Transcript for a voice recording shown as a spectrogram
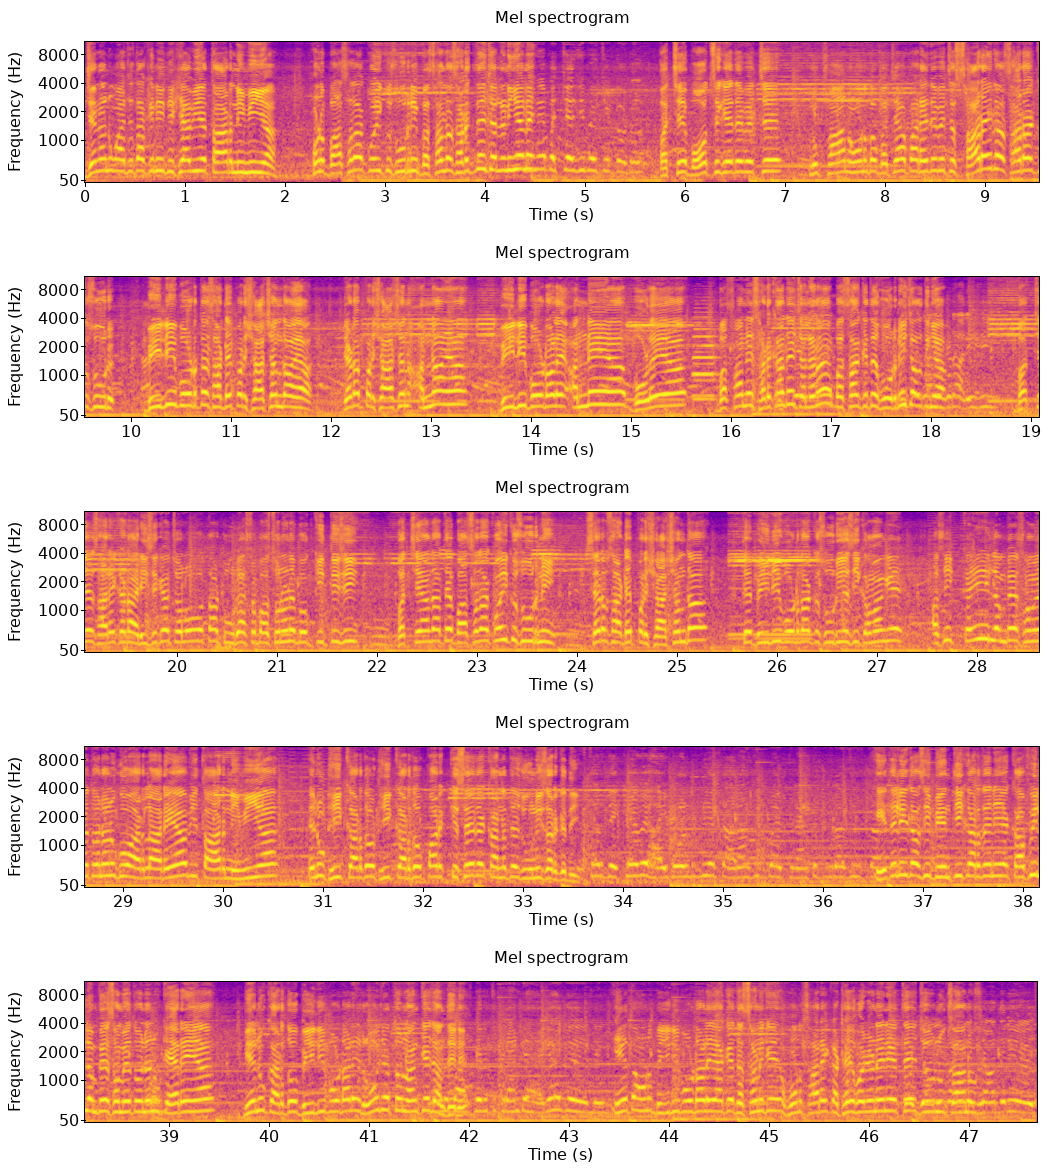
ਜਿਨ੍ਹਾਂ ਨੂੰ ਅੱਜ ਤੱਕ ਨਹੀਂ ਦਿਖਿਆ ਵੀ ਇਹ ਤਾਰ ਨੀਵੀਂ ਆ। ਹੁਣ ਬੱਸ ਦਾ ਕੋਈ ਕਸੂਰ ਨਹੀਂ ਬੱਸਾਂ ਤਾਂ ਸੜਕ ਤੇ ਚੱਲਣੀਆਂ ਨੇ। ਬੱਚੇ ਸੀ ਵਿੱਚ ਟੋਟਲ ਬੱਚੇ ਬਹੁਤ ਸੀਗੇ ਇਹਦੇ ਵਿੱਚ ਨੁਕਸਾਨ ਹੋਣ ਤੋਂ ਬਚਿਆ ਪਰ ਇਹਦੇ ਵਿੱਚ ਸਾਰੇ ਦਾ ਸਾਰਾ ਕਸੂਰ ਬਿਜਲੀ ਬੋਰਡ ਤੇ ਸਾਡੇ ਪ੍ਰਸ਼ਾਸਨ ਦਾ ਆ। ਜਿਹੜਾ ਪ੍ਰਸ਼ਾਸਨ ਅੰਨਾ ਆ ਬਿਜਲੀ ਬੋਰਡ ਵਾਲੇ ਅੰਨੇ ਆ ਬੋਲੇ ਆ ਬੱਸਾਂ ਨੇ ਸੜਕਾਂ ਤੇ ਚੱਲਣਾ ਬੱਸਾਂ ਕਿਤੇ ਹੋਰ ਨਹੀਂ ਚੱਲਦੀਆਂ। ਬੱਚੇ ਸਾਰੇ ਖਿਡਾਰੀ ਸੀਗੇ ਚਲੋ ਉਹ ਤਾਂ ਟੂਰਿਸਟ ਬੱਸ ਉਹਨਾਂ ਨੇ ਬੁੱਕ ਕੀਤੀ ਸੀ। ਬੱਚਿਆਂ ਦਾ ਤੇ ਬੱਸ ਦਾ ਕੋਈ ਕਸੂਰ ਨਹੀਂ। ਸਿਰਫ ਸਾਡੇ ਪ੍ਰਸ਼ਾਸਨ ਦਾ ਤੇ ਬਿਜਲੀ ਬੋਰਡ ਦਾ ਕਸੂਰ ਅਸੀਂ ਕਵਾਂਗੇ। ਅਸੀਂ ਕਈ ਲੰਬੇ ਸਮੇਂ ਤੋਂ ਇਹਨਾਂ ਨੂੰ ਗੁਹਾਰ ਲਾ ਰਹੇ ਆ ਵੀ ਤਾਰ ਨੀਵੀਂ ਆ ਇਹਨੂੰ ਠੀਕ ਕਰ ਦਿਓ ਠੀਕ ਕਰ ਦਿਓ ਪਰ ਕਿਸੇ ਦੇ ਕੰਨ ਤੇ ਜੂ ਨਹੀਂ ਸਰਕਦੀ। ਸਰ ਦੇਖਿਆ ਵੀ ਹਾਈ ਵੋਲਟ ਦੀਆਂ ਤਾਰਾਂ ਸੀ ਕਰੰਟ ਪੂਰਾ ਸੀ ਤਾਂ ਇਹਦੇ ਲਈ ਤਾਂ ਅਸੀਂ ਬੇਨਤੀ ਕਰਦੇ ਨੇ ਕਾਫੀ ਲੰਬੇ ਸਮੇਂ ਤੋਂ ਇਹਨਾਂ ਨੂੰ ਕਹਿ ਰਹੇ ਆ ਵੀ ਇਹਨੂੰ ਕਰ ਦਿਓ ਬਿਜਲੀ ਬੋਰਡ ਵਾਲੇ ਰੋਜ਼ ਇੱਥੋਂ ਲੰਘ ਕੇ ਜਾਂਦੇ ਨੇ। ਬੱਸ ਦੇ ਵਿੱਚ ਕਰੰਟ ਹੈਗਾ ਕਿ ਨਹੀਂ? ਇਹ ਤਾਂ ਹੁਣ ਬਿਜਲੀ ਬੋਰਡ ਵਾਲੇ ਆ ਕੇ ਦੱਸਣਗੇ ਹੁਣ ਸਾਰੇ ਇਕੱਠੇ ਹੋ ਜਾਣੇ ਨੇ ਇੱਥੇ ਜੋ ਨੁਕਸਾਨ ਹੋ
